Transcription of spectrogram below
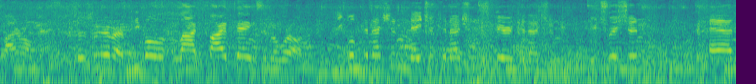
viral message. So just remember, people lack five things in the world. People connection, nature connection, spirit connection, nutrition, and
